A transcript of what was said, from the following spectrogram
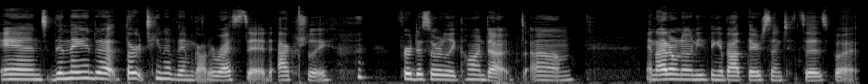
And then they ended up 13 of them got arrested actually for disorderly conduct. Um and I don't know anything about their sentences, but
